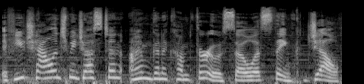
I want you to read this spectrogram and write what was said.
if you challenge me, Justin, I'm going to come through. So let's think. Gel.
